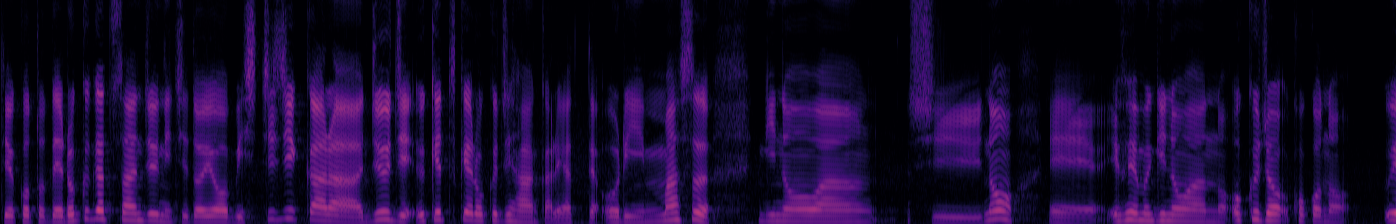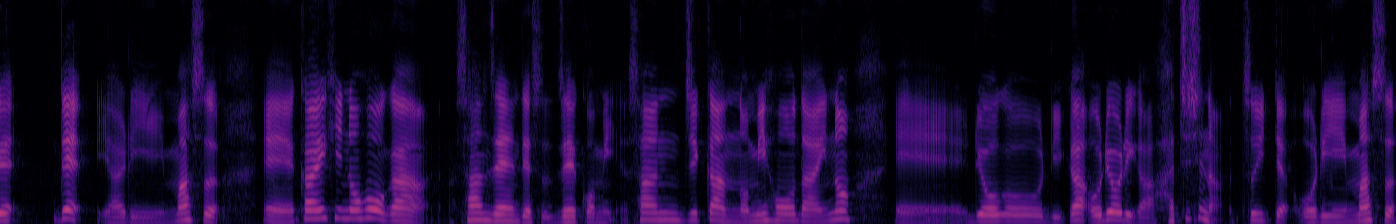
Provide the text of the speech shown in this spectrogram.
ということで6月30日土曜日7時から10時受付6時半からやっております。宜野湾市の、えー FM 宜野湾の屋上ここの上でやります、えー会費の方が3000円です。税込み。3時間飲み放題の、えー料理がお料理が8品ついております、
